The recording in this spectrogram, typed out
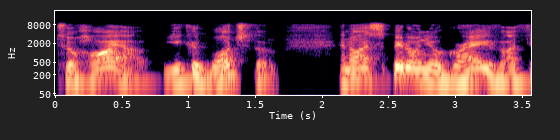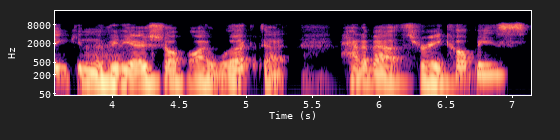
to hire. You could watch them. And I Spit on Your Grave, I think in the video shop I worked at, had about three copies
